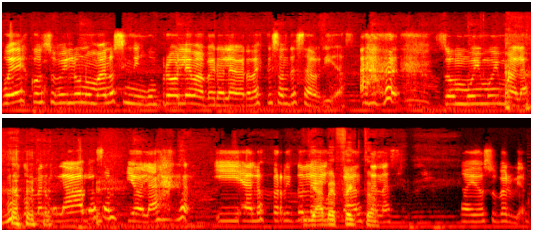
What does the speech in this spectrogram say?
puedes consumirlo un humano sin ningún problema, pero la verdad es que son desabridas. son muy, muy malas, pero con mermelada pasan piola. y a los perritos les encantan así. ha ido súper bien.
